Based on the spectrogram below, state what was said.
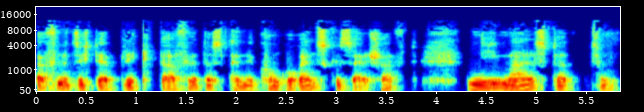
öffnet sich der Blick dafür, dass eine Konkurrenzgesellschaft niemals dazu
